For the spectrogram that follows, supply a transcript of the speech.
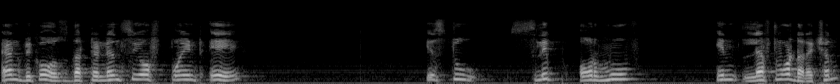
and because the tendency of point A is to slip or move in leftward direction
